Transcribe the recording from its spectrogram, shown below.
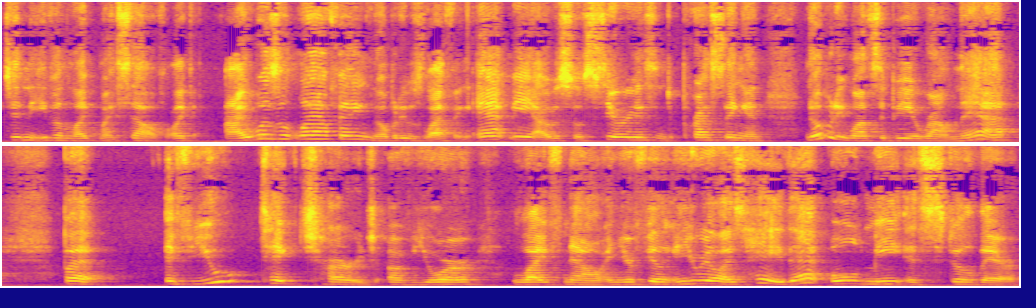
didn't even like myself. Like I wasn't laughing, nobody was laughing at me. I was so serious and depressing and nobody wants to be around that. But if you take charge of your life now and you're feeling and you realize, "Hey, that old me is still there."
